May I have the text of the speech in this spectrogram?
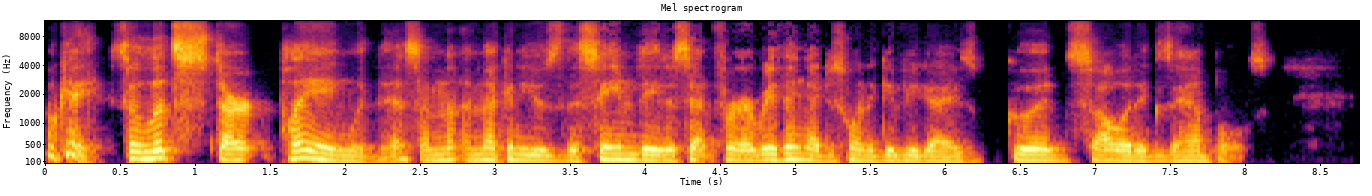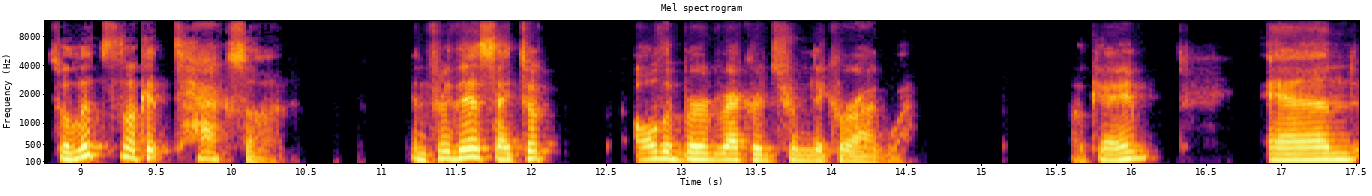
Okay, so let's start playing with this. I'm not, I'm not going to use the same data set for everything. I just want to give you guys good, solid examples. So let's look at taxon. And for this, I took all the bird records from Nicaragua. Okay, and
